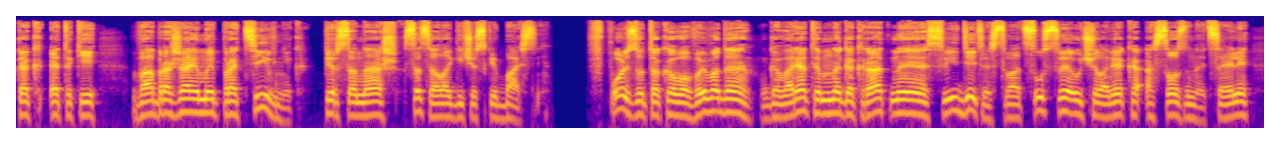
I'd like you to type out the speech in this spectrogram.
как этакий воображаемый противник, персонаж социологической басни. В пользу такого вывода говорят и многократные свидетельства отсутствия у человека осознанной цели –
